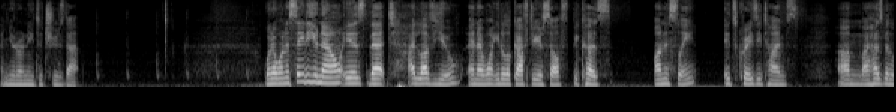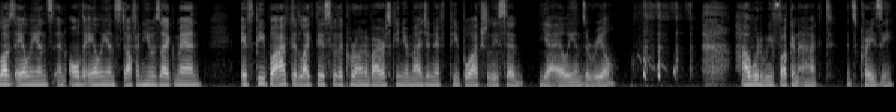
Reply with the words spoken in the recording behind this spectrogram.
And you don't need to choose that. What I want to say to you now is that I love you and I want you to look after yourself because honestly, it's crazy times. Um, my husband loves aliens and all the alien stuff. And he was like, man, if people acted like this with a coronavirus, can you imagine if people actually said, yeah, aliens are real? How would we fucking act? It's crazy.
